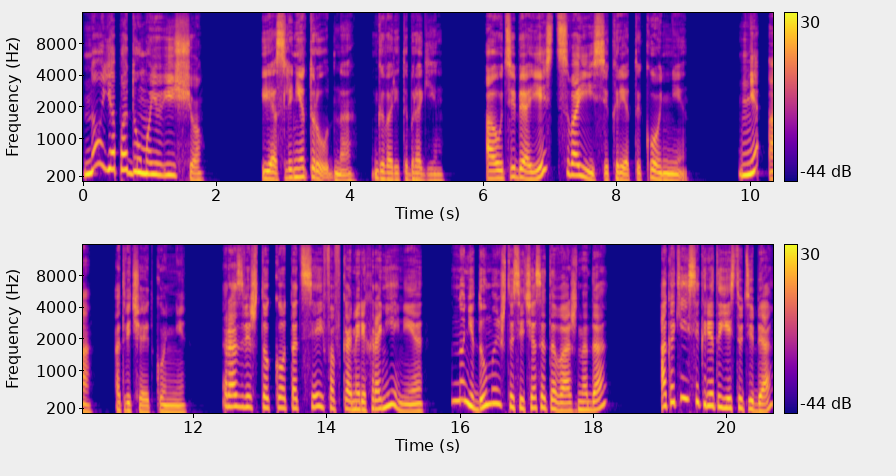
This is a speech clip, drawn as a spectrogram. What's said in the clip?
Но я подумаю еще. Если не трудно, говорит Ибрагим. А у тебя есть свои секреты, Конни? Не-а, отвечает Конни. Разве что код от сейфа в камере хранения. Но не думаю, что сейчас это важно, да? А какие секреты есть у тебя?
